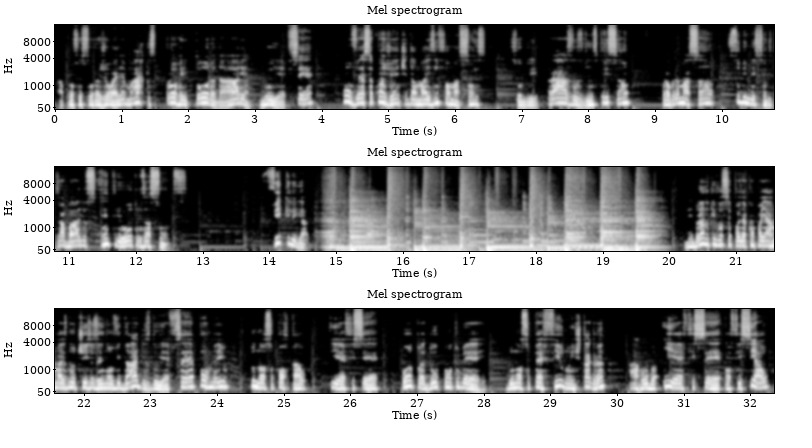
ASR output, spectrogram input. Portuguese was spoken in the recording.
A professora Joélia Marques, pró-reitora da área no IFCE, conversa com a gente e dá mais informações sobre prazos de inscrição, programação, submissão de trabalhos, entre outros assuntos. Fique ligado! Lembrando que você pode acompanhar mais notícias e novidades do IFCE por meio do nosso portal ifce.edu.br, do nosso perfil no Instagram, arroba IFCEOficial,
